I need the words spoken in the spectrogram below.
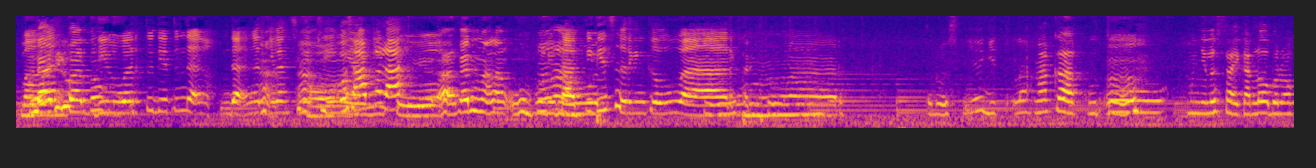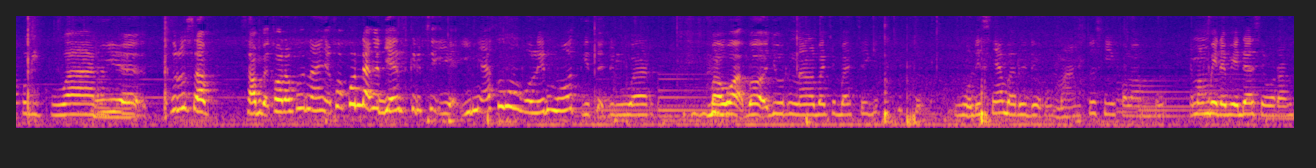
Malah Nggak, di luar tuh. di luar tuh dia tuh nggak nggak ngerjakan skripsi Oh, sama lah. Ah, kan malah ngumpulin tapi mood, dia sering keluar. Sering keluar. Terus ya gitulah. Maka aku tuh menyelesaikan lo baru aku di keluar iya terus sam- sampai kawan aku nanya kok aku nggak ngerjain skripsi? Ya ini aku ngumpulin mood gitu di luar. Bawa bawa jurnal baca baca gitu gitu nulisnya baru di rumah itu sih kalau aku. Emang beda beda sih orang.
